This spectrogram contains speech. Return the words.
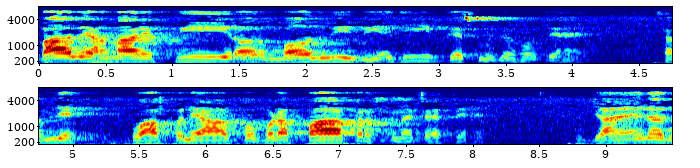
بعض ہمارے پیر اور مولوی بھی عجیب قسم کے ہوتے ہیں، سمجھے؟ وہ اپنے آپ کو بڑا پاک رکھنا چاہتے ہیں۔ جائیں نا تو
